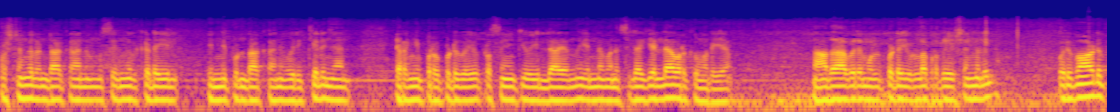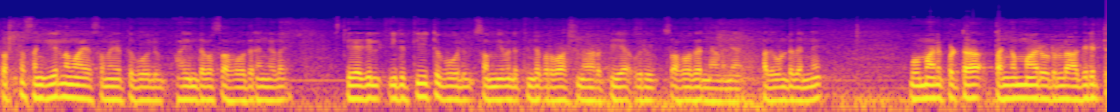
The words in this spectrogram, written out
പ്രശ്നങ്ങൾ ഉണ്ടാക്കാനും മുസ്ലിങ്ങൾക്കിടയിൽ ഭിന്നിപ്പുണ്ടാക്കാനും ഒരിക്കലും ഞാൻ ഇറങ്ങി പുറപ്പെടുകയോ പ്രസംഗിക്കുകയോ ഇല്ല എന്ന് എന്നെ മനസ്സിലാക്കി എല്ലാവർക്കും അറിയാം. നാദാപുരം ഉൾപ്പെടെയുള്ള പ്രദേശങ്ങളിൽ ഒരുപാട് പ്രശ്ന സങ്കീർണമായ സമയത്ത് പോലും ഹൈന്ദവ സഹോദരങ്ങളെ സ്റ്റേജിൽ ഇരുത്തിയിട്ട് പോലും സംയമനത്തിന്റെ പ്രഭാഷണം നടത്തിയ ഒരു സഹോദരനാണ് ഞാൻ. അതുകൊണ്ട് തന്നെ ബഹുമാനപ്പെട്ട തങ്ങന്മാരോടുള്ള അതിരറ്റ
